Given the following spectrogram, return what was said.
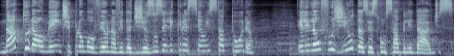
naturalmente promoveu na vida de Jesus, ele cresceu em estatura. Ele não fugiu das responsabilidades.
